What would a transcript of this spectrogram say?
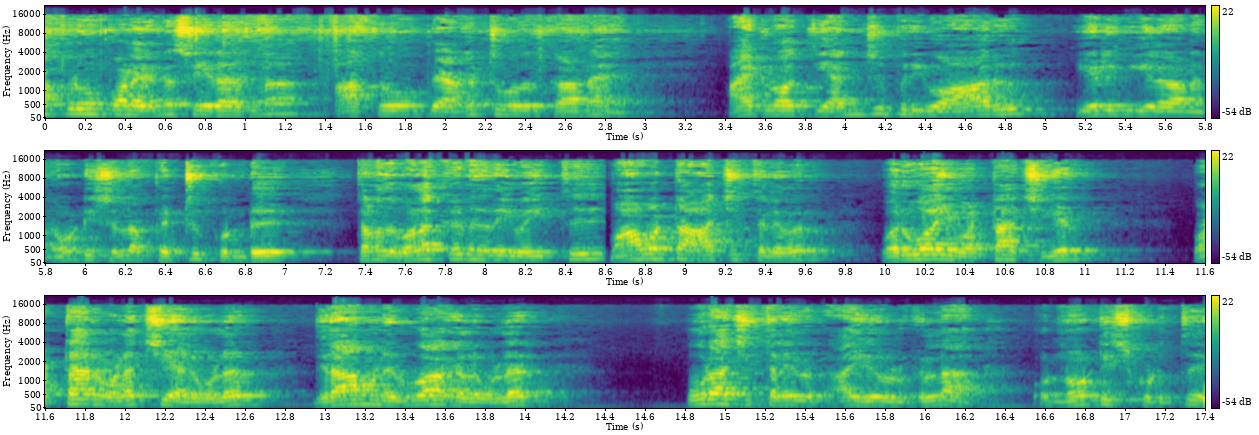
ஆக்கிரமிப்பாளர் என்ன செய்யறாருன்னா ஆக்கிரமிப்பை அகற்றுவதற்கான ஆயிரத்தி தொள்ளாயிரத்தி அஞ்சு பிரிவு ஆறு ஏழுவியலான நோட்டீஸ் எல்லாம் பெற்றுக்கொண்டு தனது வழக்கறிஞரை வைத்து மாவட்ட ஆட்சித்தலைவர் வருவாய் வட்டாட்சியர் வட்டார வளர்ச்சி அலுவலர் கிராம நிர்வாக அலுவலர் ஊராட்சி தலைவர் ஆகியோருக்கெல்லாம் ஒரு நோட்டீஸ் கொடுத்து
